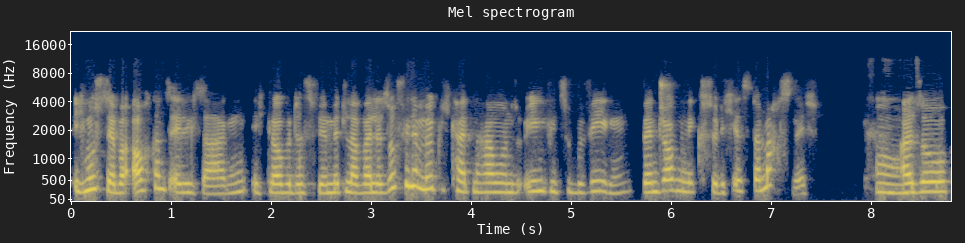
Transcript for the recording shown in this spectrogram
Ich muss dir aber auch ganz ehrlich sagen, ich glaube, dass wir mittlerweile so viele Möglichkeiten haben, uns irgendwie zu bewegen. Wenn Joggen nichts für dich ist, dann mach's nicht. Mhm. Also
